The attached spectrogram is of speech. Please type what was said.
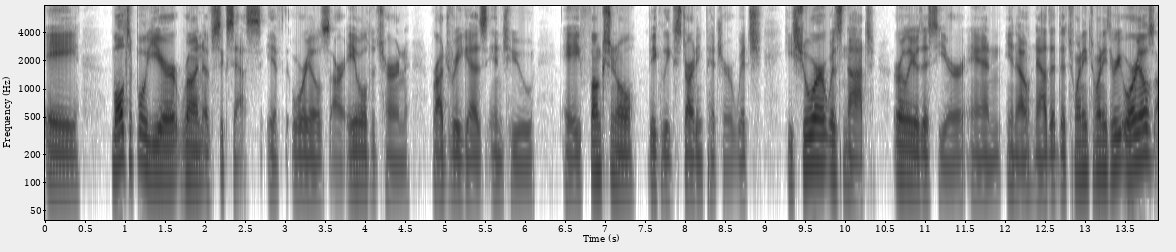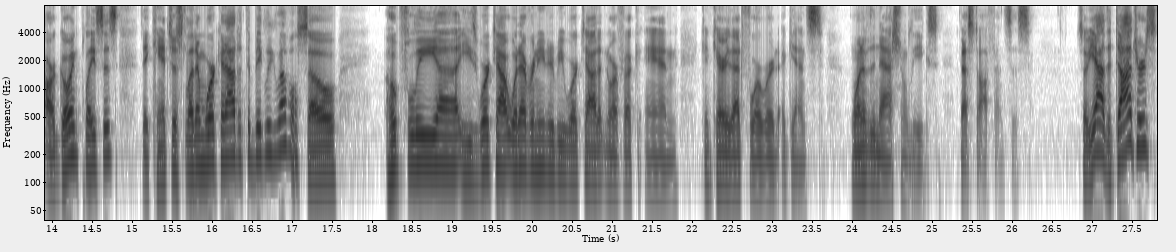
a multiple year run of success if the Orioles are able to turn Rodriguez into a functional big league starting pitcher, which he sure was not earlier this year. And, you know, now that the 2023 Orioles are going places, they can't just let him work it out at the big league level. So hopefully uh, he's worked out whatever needed to be worked out at Norfolk and can carry that forward against one of the National League's best offenses. So yeah, the Dodgers,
